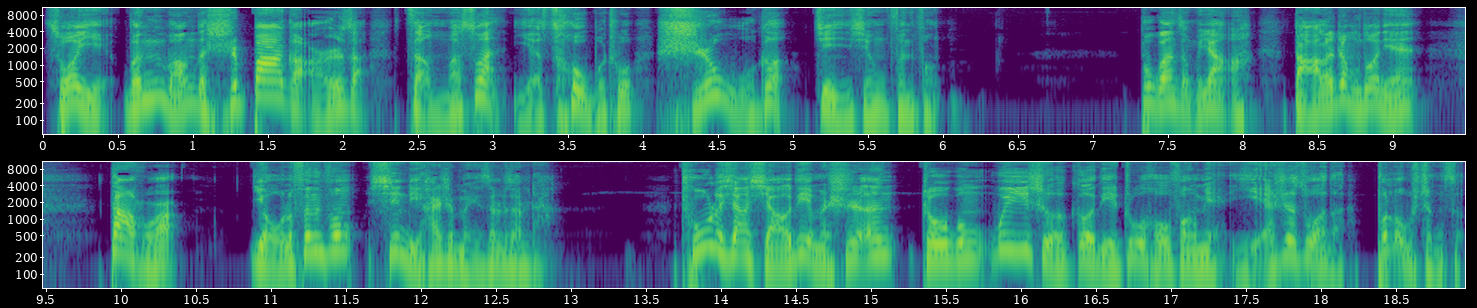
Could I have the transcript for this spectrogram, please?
所以文王的十八个儿子怎么算也凑不出十五个进行分封。不管怎么样啊，打了这么多年，大伙儿有了分封，心里还是美滋滋的。除了向小弟们施恩，周公威慑各地诸侯方面也是做的不露声色。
